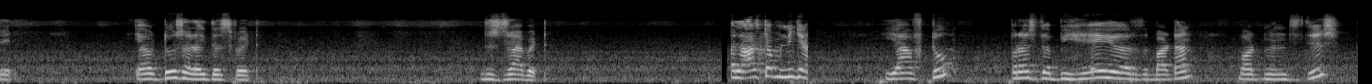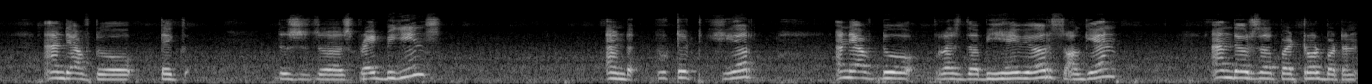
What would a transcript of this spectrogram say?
you have to select the sprite this rabbit. The last ninja you have to press the behaviors button. What means this? And you have to take this is the sprite begins and put it here. And you have to press the behaviors again. And there's a petrol button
